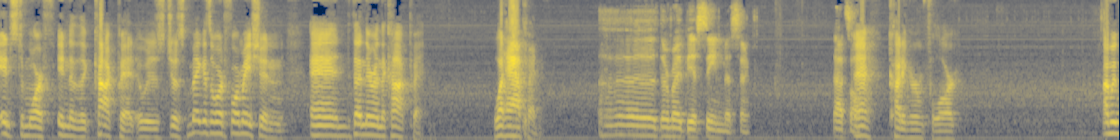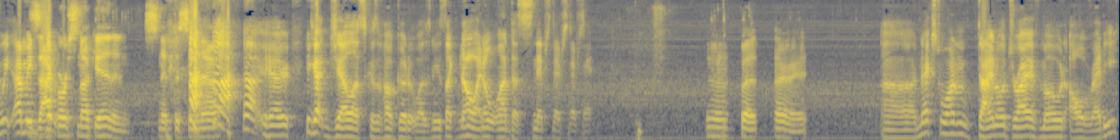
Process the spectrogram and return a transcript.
instamorph into the cockpit. It was just Megazord formation, and then they're in the cockpit. What happened? Uh, there might be a scene missing. That's all. Eh, cutting room floor. I mean, we. I mean, Zachor snuck in and snipped the scene out. yeah, he got jealous because of how good it was, and he's like, "No, I don't want to snip, snip, snip, snip." Yeah, but all right. Uh, next one, Dino Drive mode already,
